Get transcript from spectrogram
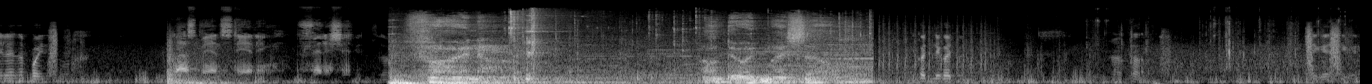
Ilan na points mo? Last man standing. Finish it. Fine. I'll do it myself. Likod, likod. Ata. Sige, sige.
